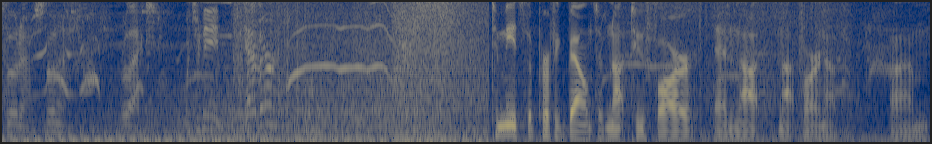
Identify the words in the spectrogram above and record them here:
Slow down, slow down. Relax. What's your name? Heather? To me, it's the perfect balance of not too far and not, not far enough. Um,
